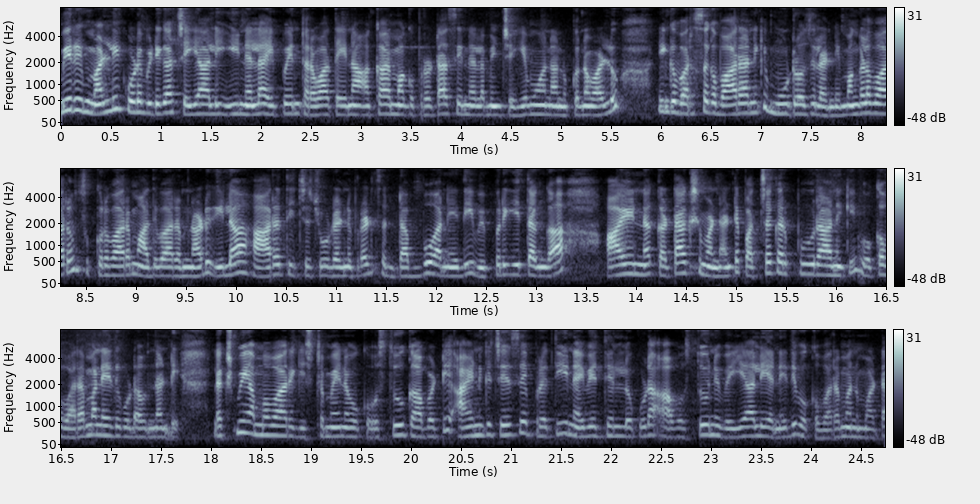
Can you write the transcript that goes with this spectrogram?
మీరు మళ్ళీ కూడా విడిగా చేయాలి. ఈ నెల అయిపోయిన తర్వాత అయినా అక్క మాకు ప్రొటాసి నెల మేము చెయ్యము అని అనుకున్న వాళ్ళు ఇంక వరుసగా వారానికి మూడు రోజులండి. మంగళవారం శుక్రవారం ఆదివారం నాడు ఇలా హారతి ఇచ్చి చూడండి ఫ్రెండ్స్ డబ్బు అనేది విపరీతంగా ఆయన కటాక్షం అండి. అంటే పచ్చకర్పూరానికి ఒక వరం అనేది కూడా ఉందండి. లక్ష్మీ అమ్మవారికి ఇష్టమైన ఒక వస్తువు కాబట్టి ఆయనకి చేసే ప్రతి నైవేద్యంలో కూడా ఆ వస్తువుని వెయ్యాలి అనేది ఒక వరం అనమాట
